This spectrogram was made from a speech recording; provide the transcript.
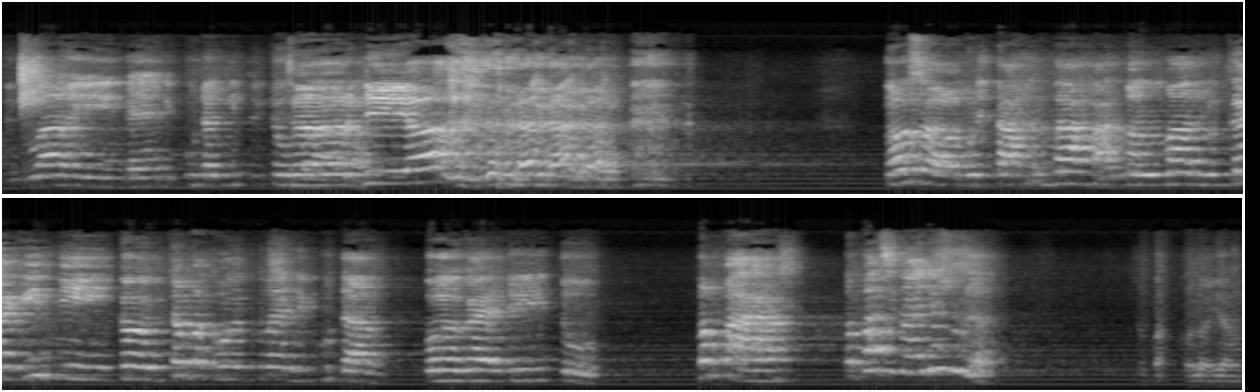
Dikeluarin kayak di gudang itu coba. Terdia Kau selalu ditahan-tahan malu-malu kayak gini. Kau coba kau kayak di gudang, kau kayak di itu. Lepas, lepasin aja sudah. coba kalau yang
